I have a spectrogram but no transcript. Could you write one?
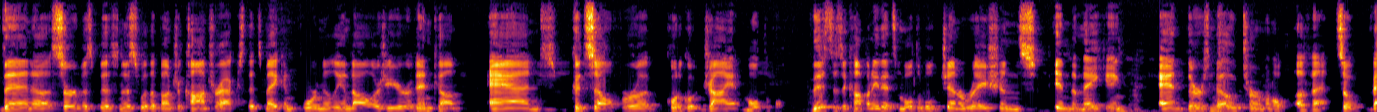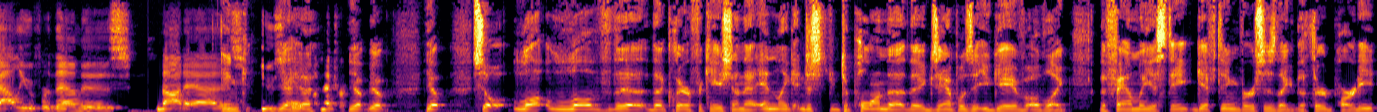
than a service business with a bunch of contracts that's making $4 million a year of income and could sell for a quote unquote giant multiple. This is a company that's multiple generations in the making, and there's no terminal event. So value for them is not as in, useful yeah, yeah. metric. Yep, yep, yep. So lo- love the the clarification on that, and like just to pull on the the examples that you gave of like the family estate gifting versus like the third party.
